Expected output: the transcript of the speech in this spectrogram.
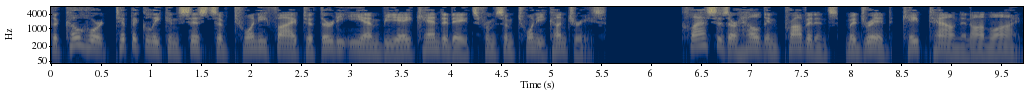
The cohort typically consists of 25 to 30 EMBA candidates from some 20 countries. Classes are held in Providence, Madrid, Cape Town and online.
